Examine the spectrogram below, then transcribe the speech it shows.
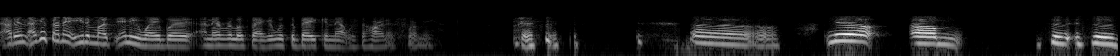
I didn't. I guess I didn't eat it much anyway, but I never looked back. It was the bacon that was the hardest for me. oh, now, um, so so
